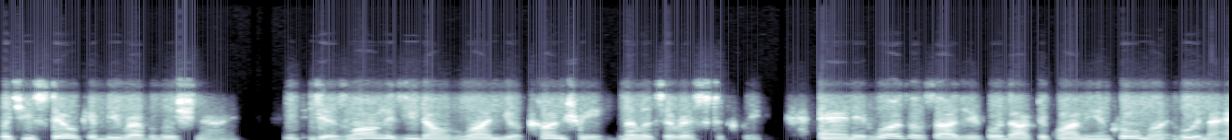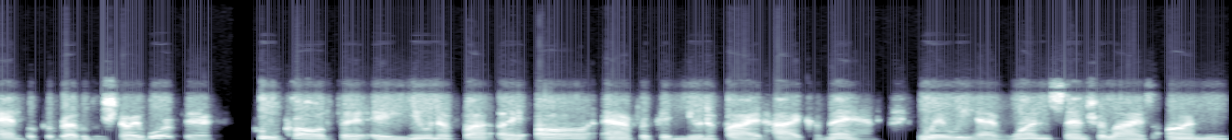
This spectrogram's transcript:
but you still can be revolutionary as long as you don't run your country militaristically. And it was Osagyefo Dr. Kwame Nkrumah who, in the Handbook of Revolutionary Warfare, who called for a unified, a all African unified high command, where we have one centralized army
